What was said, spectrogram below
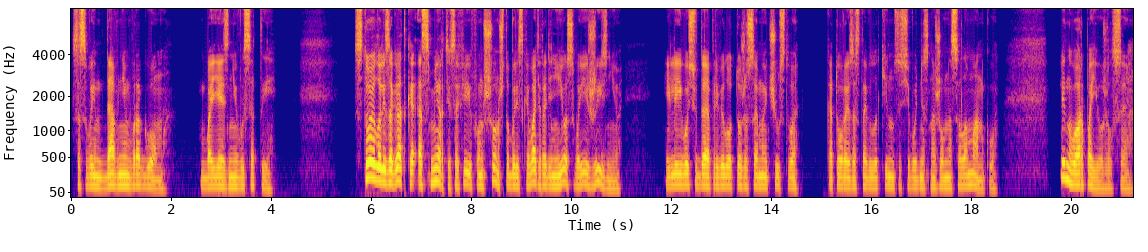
со своим давним врагом, боязнью высоты. Стоило ли загадка о смерти Софии фон Шон, чтобы рисковать ради нее своей жизнью? Или его сюда привело то же самое чувство, которое заставило кинуться сегодня с ножом на соломанку? Ленуар поежился.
